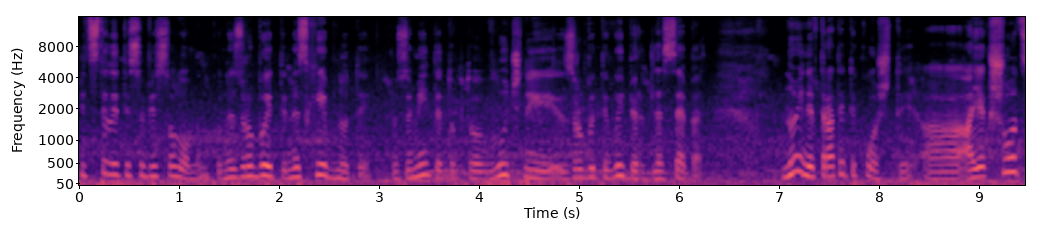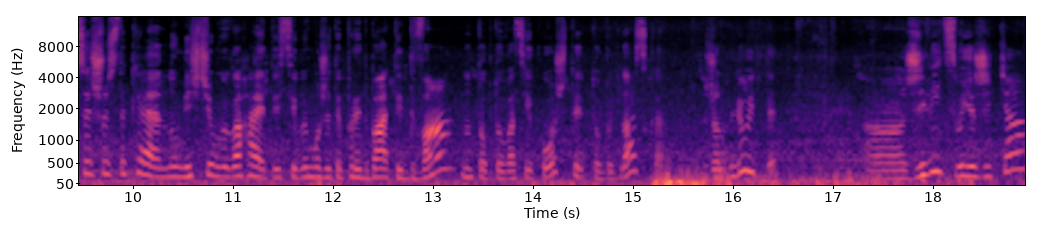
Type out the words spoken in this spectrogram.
підстелити собі соломинку, не зробити, не схибнути. Розумієте? Тобто влучний зробити вибір для себе. Ну і не втратити кошти. А, а якщо це щось таке, ну між чим ви вагаєтесь, і ви можете придбати два, ну тобто у вас є кошти, то будь ласка, жонглюйте, а, живіть своє життя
